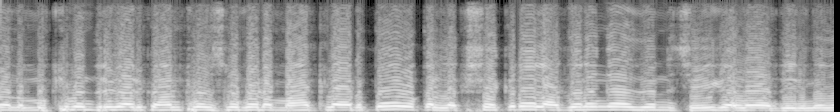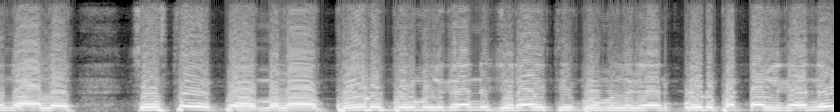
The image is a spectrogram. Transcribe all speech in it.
మన ముఖ్యమంత్రి గారి కాన్ఫరెన్స్లో కూడా మాట్లాడితే ఒక లక్ష ఎకరాలు అదనంగా దీన్ని చేయగలం దీని మీద నాలో చేస్తే మన పోడు భూములు కానీ జురాయితీ భూములు కానీ పోడు పట్టాలు కానీ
